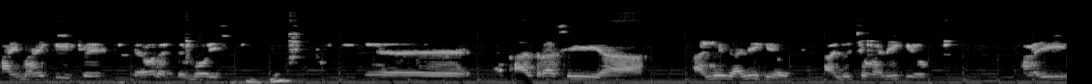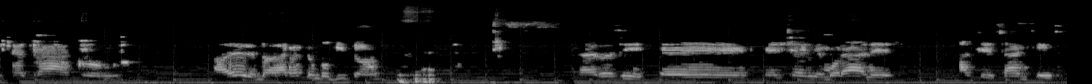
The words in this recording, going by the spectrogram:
a Imae Quispe, que ahora está en Boys. Uh -huh. eh, atrás sí a, a Luis Galiquio, a Lucho Galiquio. Ahí atrás con a ver, me agarraste un poquito. La verdad sí. Eh, el Chengue Morales, Ángel Sánchez,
